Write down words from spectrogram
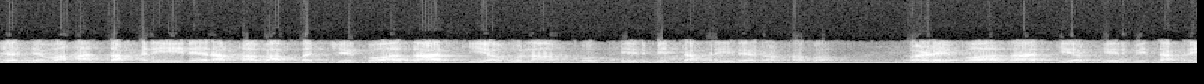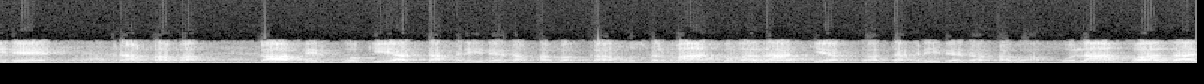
جیسے وہاں تحریر رقبہ، بچے کو آزاد کیا، غلام کو، پھر بھی تحریر رقبہ۔ بڑے کو آزاد کیا، پھر بھی تحریر رقبہ۔ کافر کو کیا تحریر رقبہ، کا مسلمان کو آزاد کیا تحریر رقبہ، غلام کو آزاد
